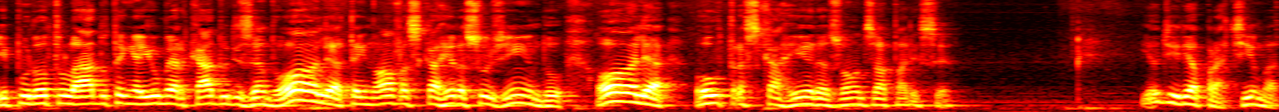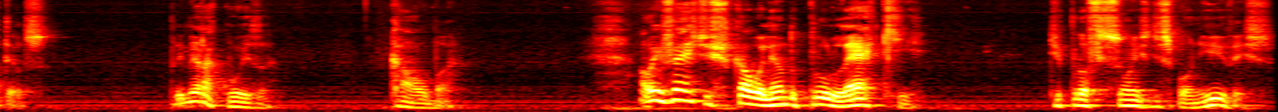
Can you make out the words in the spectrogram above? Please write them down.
E por outro lado, tem aí o mercado dizendo: olha, tem novas carreiras surgindo, olha, outras carreiras vão desaparecer. E eu diria para ti, Mateus, primeira coisa, calma. Ao invés de ficar olhando para o leque de profissões disponíveis,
